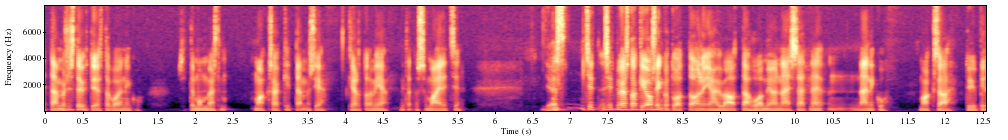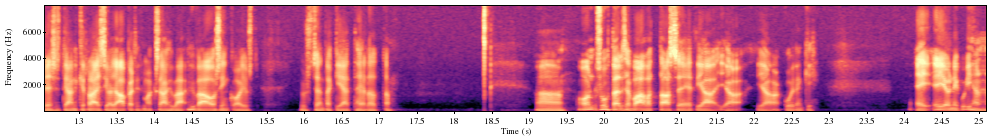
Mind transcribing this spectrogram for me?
Että tämmöisistä yhtiöistä voi niin kuin, sitten mun mielestä maksaakin tämmöisiä kertoimia, mitä tuossa mainitsin. Yes. Sitten sit myös toki osinkotuotto on ihan hyvä ottaa huomioon näissä, että ne, nämä niin maksaa tyypillisesti ainakin Raisio ja Apetit maksaa hyvää, hyvää osinkoa just, just sen takia, että heillä tota, ää, on suhteellisen vahvat taseet ja, ja, ja kuitenkin ei, ei ole niin kuin ihan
